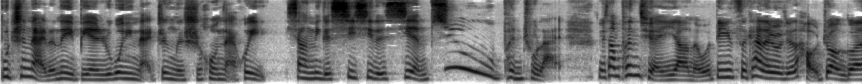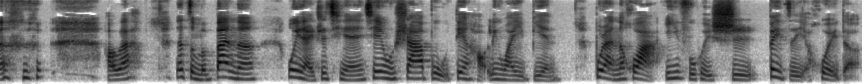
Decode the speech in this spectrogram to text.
不吃奶的那边，如果你奶正的时候，奶会像那个细细的线，噗喷出来，就像喷泉一样的。我第一次看的时候觉得好壮观。好吧，那怎么办呢？喂奶之前先用纱布垫好另外一边，不然的话衣服会湿，被子也会的。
